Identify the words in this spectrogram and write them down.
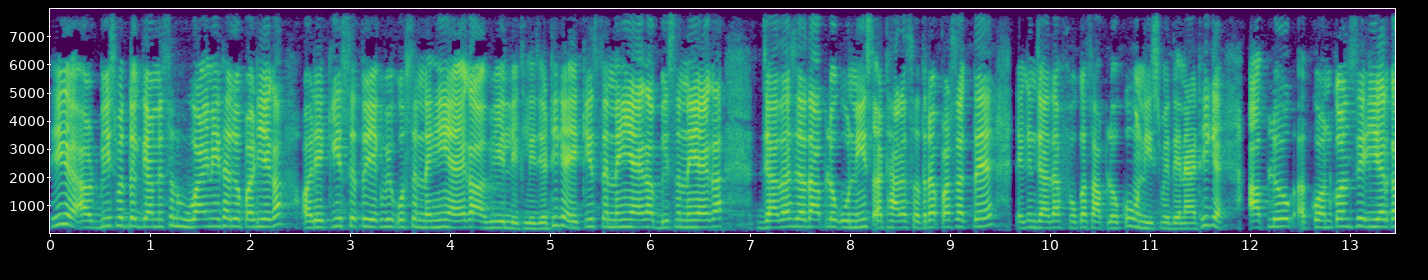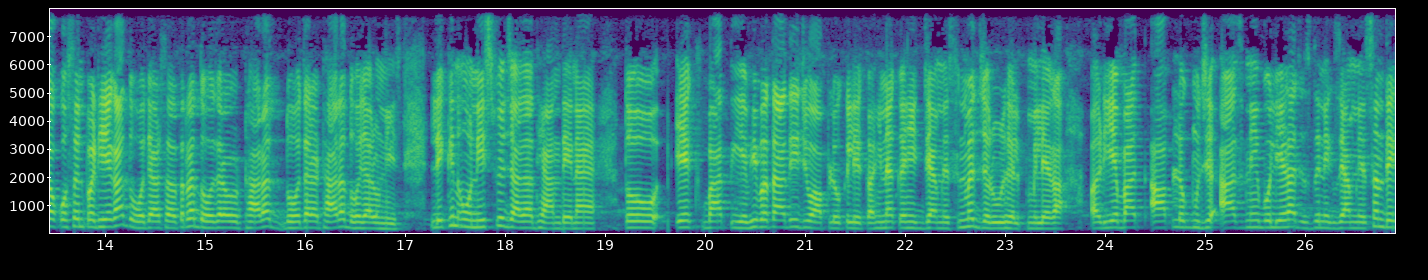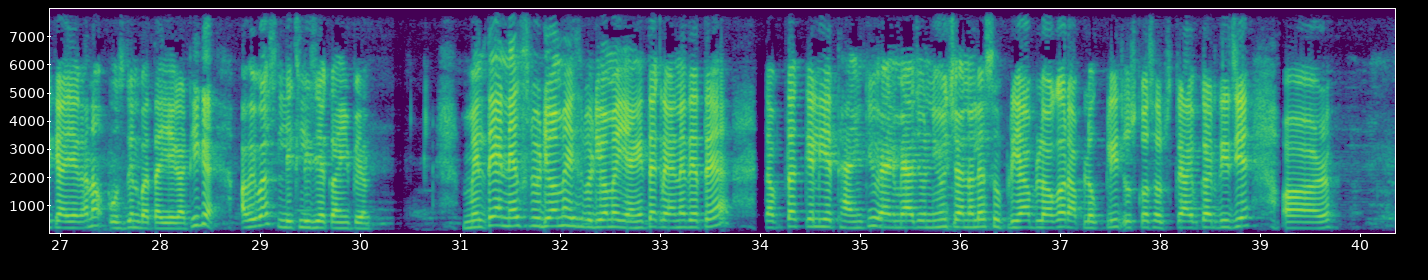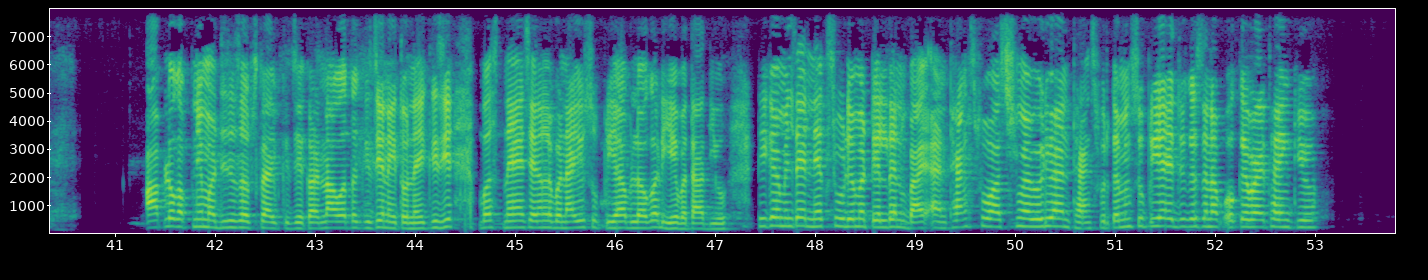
ठीक है? और बीस में तो एग्जामिनेशन हुआ ही नहीं था जो पढ़िएगा, और इक्कीस से तो एक भी क्वेश्चन नहीं आएगा, अभी लिख लीजिए, ठीक है? इक्कीस से नहीं आएगा, बीस से नहीं आएगा, ज़्यादा से ज़्यादा आप लोग उन्नीस, अठारह, सत्रह पढ़ सकते हैं, लेकिन ज़्यादा फोकस आप लोग को उन्नीस में देना है, ठीक है? आप लोग कौन कौन से ईयर का क्वेश्चन पढ़िएगा? दो हज़ार सत्रह, दो हज़ार अठारह, दो हज़ार अठारह, दो हज़ार उन्नीस। लेकिन उन्नीस पे ज़्यादा ध्यान देना है। तो एक बात ये भी बता दी जो आप लोग के लिए कहीं ना कहीं एग्जामिनेशन में ज़रूर हेल्प मिलेगा। और ये बात आप लोग मुझे आज नहीं बोलिएगा, जिस दिन एग्जामिनेशन दे के आइएगा ना, उस दिन बताइएगा, ठीक है? अभी बस लिख लीजिए कहीं पर मिलते हैं नेक्स्ट वीडियो में, इस वीडियो में यहीं तक रहने देते हैं। तब तक के लिए थैंक यू एंड मेरा जो न्यू चैनल है, सुप्रिया ब्लॉगर आप लोग प्लीज़ उसको सब्सक्राइब कर दीजिए। और आप लोग अपनी मर्ज़ी से सब्सक्राइब कीजिए, करना होगा तो कीजिए, नहीं तो नहीं कीजिए। बस नया चैनल बनाइए, सुप्रिया ब्लॉगर ये बता दियो। ठीक है, मिलते हैं नेक्स्ट वीडियो में। Till then bye and thanks for watching my video and thanks for coming Supriya education of okay bye thank you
